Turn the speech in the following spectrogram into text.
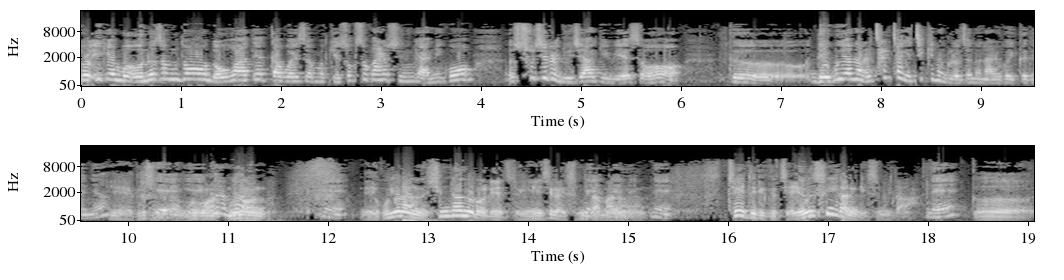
또 이게 뭐 어느 정도 노화됐다고 해서 뭐 계속 수거할 수 있는 게 아니고 어, 수질을 유지하기 위해서 그 내구 연한을 철저하게 지키는 걸로 저는 알고 있거든요. 예, 그렇습니다. 예, 예. 물론, 그러면 물론 네. 내구연화는 10년으로 정해지가 네, 있습니다만은 네, 네, 저희들이 그 재연승이라는 게 있습니다. 네, 그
